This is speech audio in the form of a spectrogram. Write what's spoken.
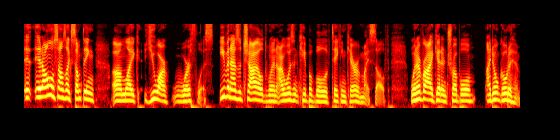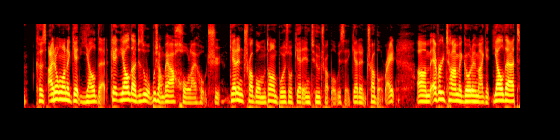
It, it almost sounds like something um, like you are worthless. Even as a child, when I wasn't capable of taking care of myself, whenever I get in trouble, I don't go to him because I don't want to get yelled at. Get yelled at 就是我不想被他吼来吼去。Get in trouble，我们通常不会说 get into trouble，we say get in trouble, right? Um, every time I go to him, I get yelled at，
